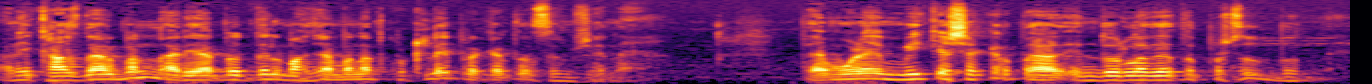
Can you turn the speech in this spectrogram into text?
आणि खासदार बनणार याबद्दल माझ्या मनात कुठल्याही प्रकारचा संशय नाही. त्यामुळे मी कशा करता इंदोरला जायचा प्रश्नच उद्भवत नाही.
